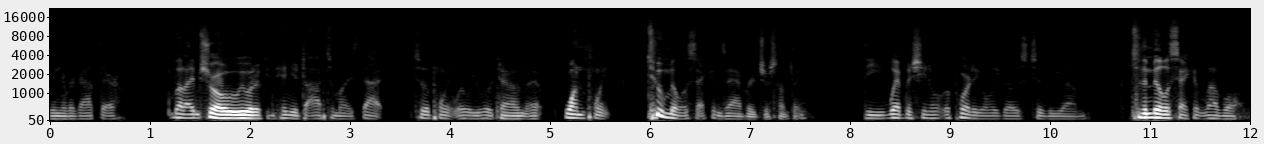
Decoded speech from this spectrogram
They never got there, but I'm sure we would have continued to optimize that to the point where we were down at 1.2 milliseconds average or something. The web machine reporting only goes to the um, to the millisecond level.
